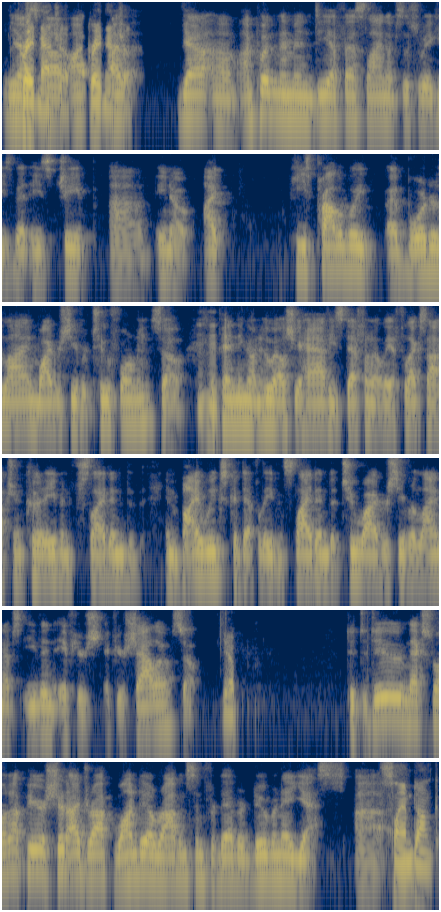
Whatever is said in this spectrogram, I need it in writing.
Yes, Great uh, matchup. I, Great matchup. Yeah, um, I'm putting him in DFS lineups this week. He's been he's cheap. Uh, you know, I he's probably a borderline wide receiver two for me. So mm-hmm. depending on who else you have, he's definitely a flex option. Could even slide into in bye weeks. Could definitely even slide into two wide receiver lineups, even if you're if you're shallow. So yep. Do to do next one up here. Should I drop Wan'Dale Robinson for Devin Duvernay? Yes. Uh, Slam dunk.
